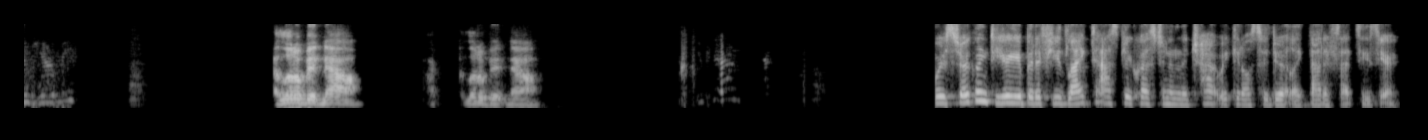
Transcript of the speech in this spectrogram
You hear me? A little bit now. A little bit now. We're struggling to hear you, but if you'd like to ask your question in the chat, we could also do it like that if that's easier.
